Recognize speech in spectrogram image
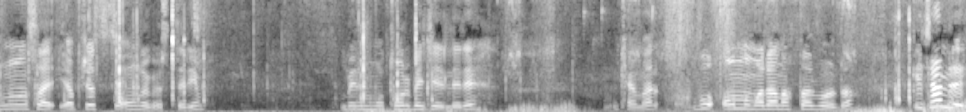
bunu nasıl yapacağız size onu da göstereyim. Benim motor becerileri mükemmel. Bu 10 numara anahtar bu arada. Geçen de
